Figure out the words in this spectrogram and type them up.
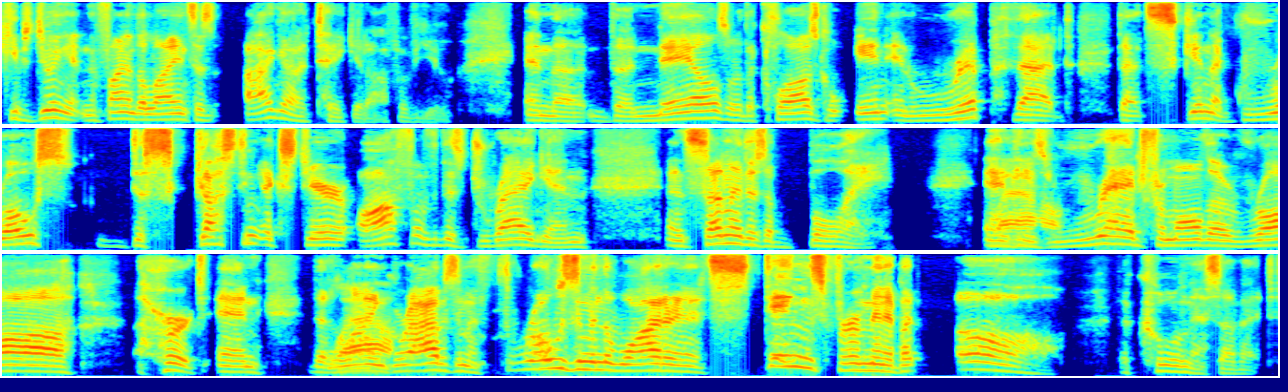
Keeps doing it, and then finally the lion says, "I gotta take it off of you," and the the nails or the claws go in and rip that that skin, that gross, disgusting exterior off of this dragon, and suddenly there's a boy, and wow. he's red from all the raw hurt, and the wow. lion grabs him and throws him in the water, and it stings for a minute, but oh the coolness of it.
